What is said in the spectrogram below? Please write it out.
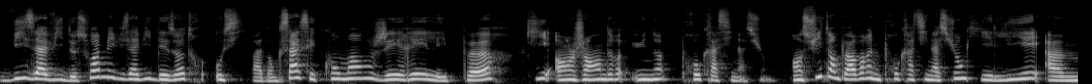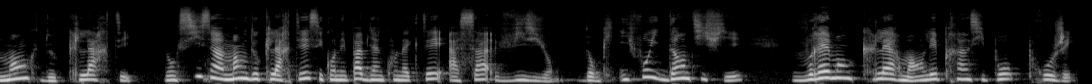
vis-à-vis de soi, mais vis-à-vis des autres aussi. donc ça, c'est comment gérer les peurs qui engendrent une procrastination. Ensuite, on peut avoir une procrastination qui est liée à un manque de clarté. Donc si c'est un manque de clarté, c'est qu'on n'est pas bien connecté à sa vision. Donc il faut identifier vraiment clairement les principaux projets.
